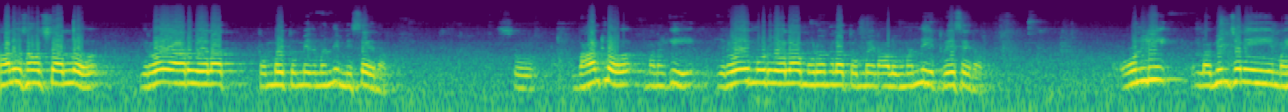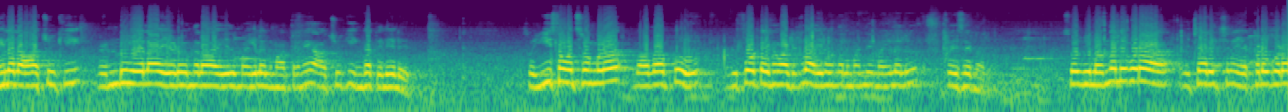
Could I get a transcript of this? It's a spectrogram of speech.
నాలుగు సంవత్సరాల్లో ఇరవై ఆరు వేల తొంభై తొమ్మిది మంది మిస్ అయినారు సో దాంట్లో మనకి ఇరవై మూడు వేల మూడు వందల తొంభై నాలుగు మంది ట్రేస్ అయినారు. ఓన్లీ లభించని మహిళల ఆచూకీ రెండు వేల ఏడు వందల ఐదు మహిళలు మాత్రమే ఆచూకీ ఇంకా తెలియలేదు. సో ఈ సంవత్సరం కూడా దాదాపు రిపోర్ట్ అయిన వాటిలో ఐదు వందల మంది మహిళలు ట్రేస్ అయినారు. సో వీళ్ళందరినీ కూడా విచారించిన ఎక్కడ కూడా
